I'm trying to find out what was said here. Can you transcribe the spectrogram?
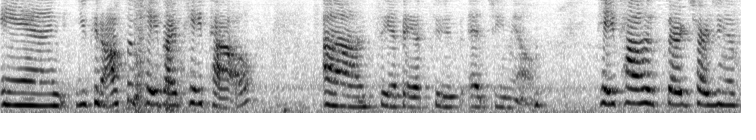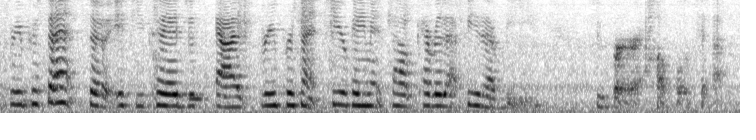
And you can also pay by PayPal, um, cfafstudios at gmail. PayPal has started charging us 3%, so if you could just add 3% to your payment to help cover that fee, that would be super helpful to us.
